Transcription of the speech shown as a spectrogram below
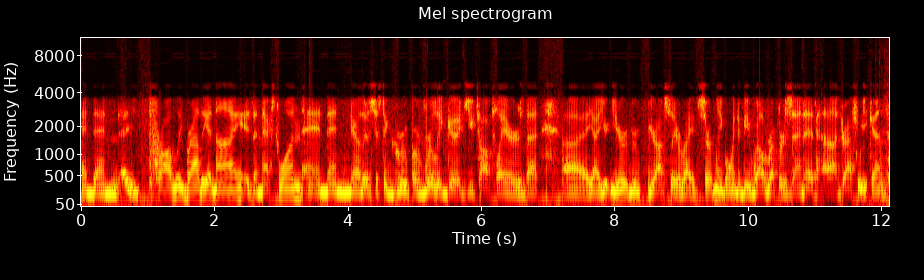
and then uh, probably Bradlee Anae is the next one, and then you know there's just a group of really good Utah players that, uh, yeah, you're, you're you're absolutely right. Certainly going to be well represented on draft weekend.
